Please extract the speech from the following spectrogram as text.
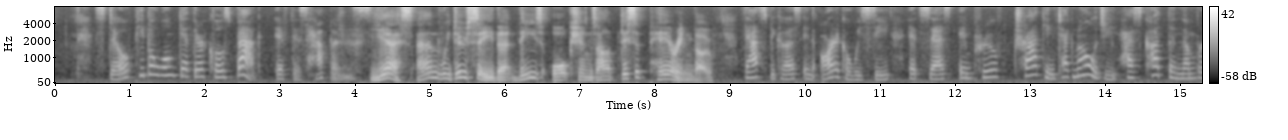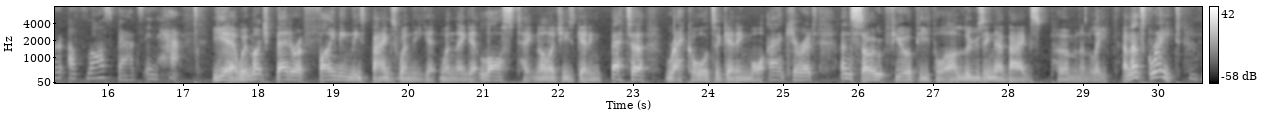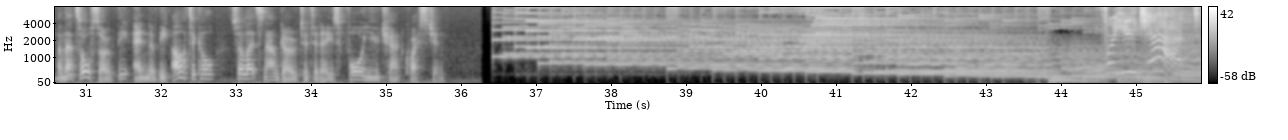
Still, people won't get their clothes back if this happens. Yes, and we do see that these auctions are disappearing though. That's because in the article we see it says improved tracking technology has cut the number of lost bags in half. Yeah, we're much better at finding these bags mm -hmm. when they get when they get lost. Technology's getting better, records are getting more accurate, and so fewer people are losing their bags permanently. And that's great. Mm -hmm. And that's also the end of the article. So let's now go to today's For You Chat question. For You Chat.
